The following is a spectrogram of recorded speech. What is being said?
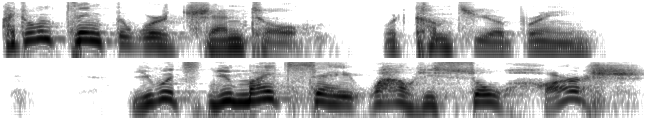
I don't think the word gentle would come to your brain. You would, you might say, "Wow, he's so harsh."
